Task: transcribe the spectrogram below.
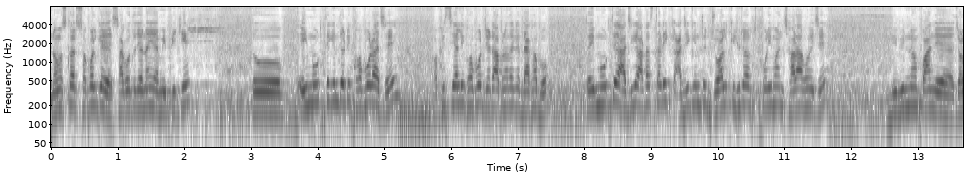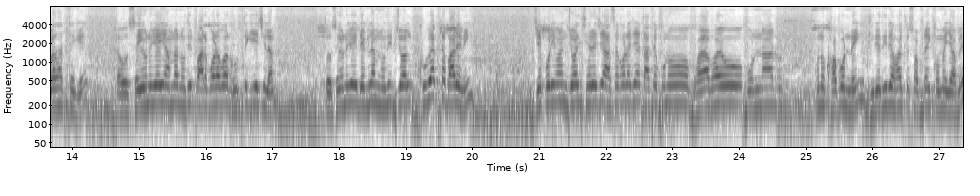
নমস্কার সকলকে, স্বাগত জানাই আমি পিকে তো এই মুহূর্তে কিন্তু একটি খবর আছে অফিসিয়ালি খবর যেটা আপনাদেরকে দেখাবো। তো এই মুহূর্তে আজকে আঠাশ তারিখ, আজকে কিন্তু জল কিছুটা পরিমাণ ছাড়া হয়েছে বিভিন্ন পান জলাধার থেকে। তো সেই অনুযায়ী আমরা নদীর পার বরাবর ঘুরতে গিয়েছিলাম। তো সেই অনুযায়ী দেখলাম নদীর জল খুব একটা বাড়েনি। যে পরিমাণ জল ছেড়েছে আশা করা যায় তাতে কোনো ভয়াবহ বন্যার কোনো খবর নেই। ধীরে ধীরে হয়তো সবটাই কমে যাবে।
